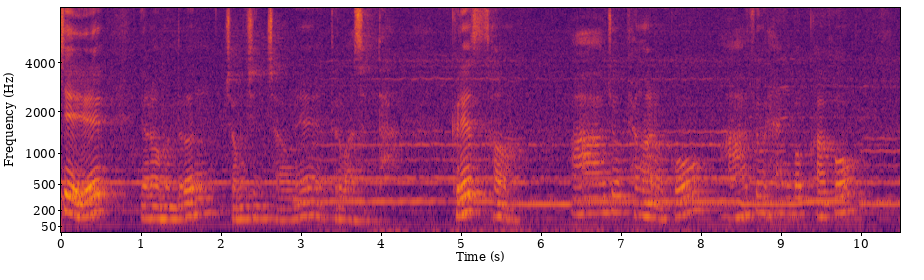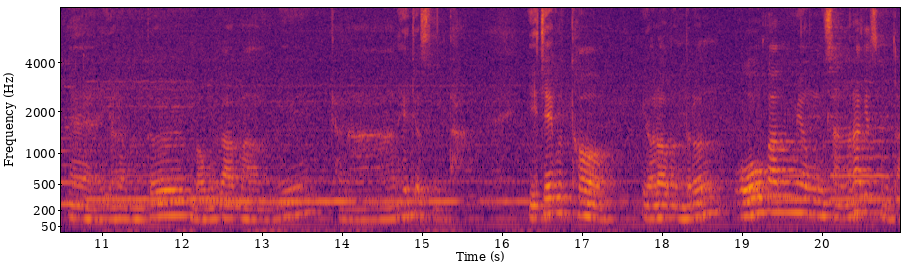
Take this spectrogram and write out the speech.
이제 여러분들은 정신 차원에 들어왔습니다. 그래서 아주 평화롭고 아주 행복하고 예, 여러분들 몸과 마음이 편안해졌습니다. 이제부터 여러분들은 오감 명상을 하겠습니다.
